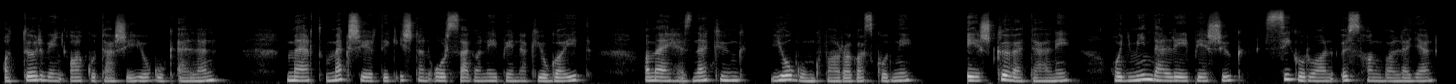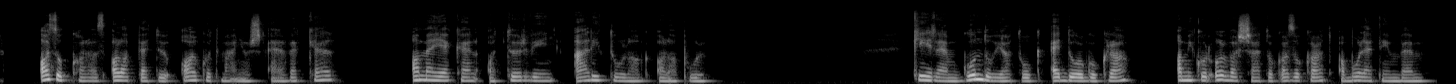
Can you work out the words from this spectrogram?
a törvényalkotási joguk ellen, mert megsértik Isten országa népének jogait, amelyhez nekünk jogunk van ragaszkodni, és követelni, hogy minden lépésük szigorúan összhangban legyen azokkal az alapvető alkotmányos elvekkel, amelyeken a törvény állítólag alapul. Kérem, gondoljatok egy dolgokra, amikor olvassátok azokat a bulletinben.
